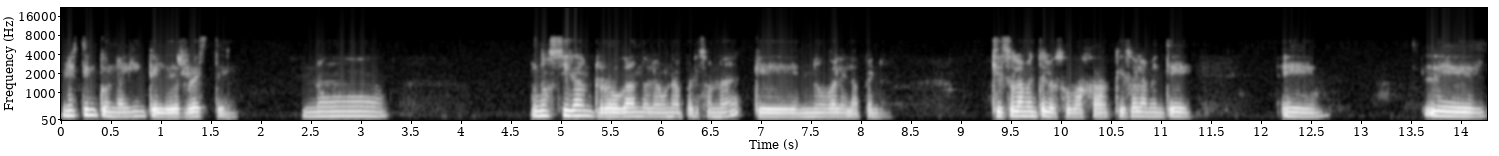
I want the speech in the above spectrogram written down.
No estén con alguien que les reste. No, no sigan rogándole a una persona que no vale la pena. Que solamente los sobaja, que solamente eh, le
